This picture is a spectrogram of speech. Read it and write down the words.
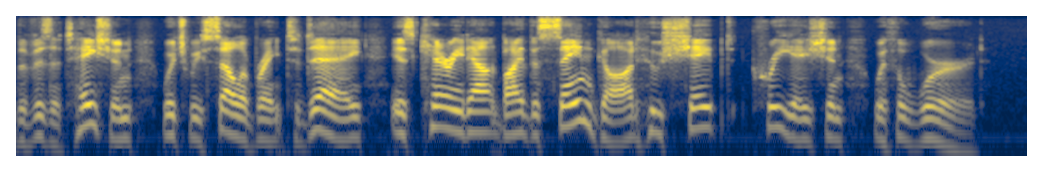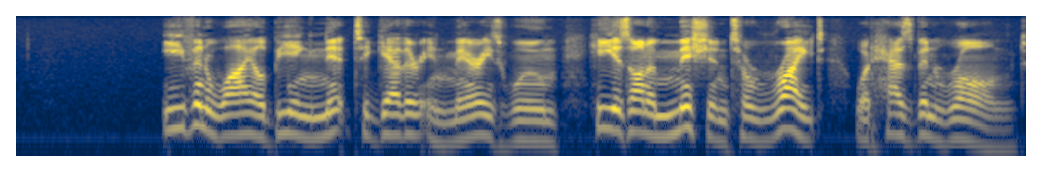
The visitation which we celebrate today is carried out by the same God who shaped creation with a word. Even while being knit together in Mary's womb, he is on a mission to right what has been wronged.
